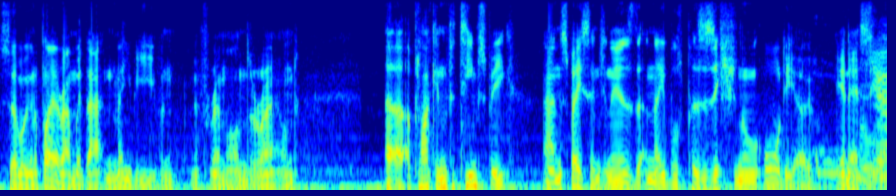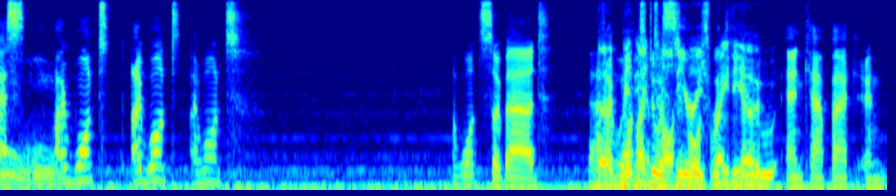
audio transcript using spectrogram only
So we're going to play around with that and maybe even, if Remon's around, uh, a plugin for TeamSpeak and Space Engineers that enables positional audio in SE. Yes. I want. I want. I want. I want so bad. That So I a bit want like to do a series Force with Radio. you and Capac and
